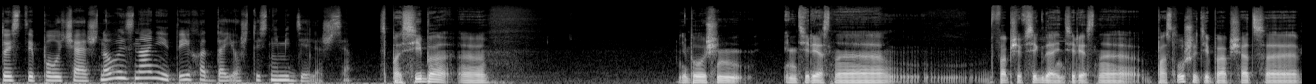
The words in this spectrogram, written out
то есть ты получаешь новые знания, и ты их отдаешь, ты с ними делишься. Спасибо. Э, мне было очень интересно, вообще всегда интересно послушать и пообщаться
